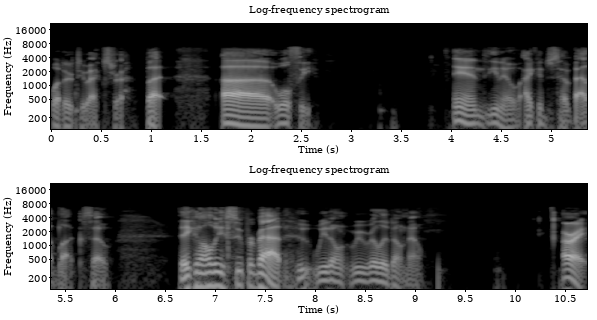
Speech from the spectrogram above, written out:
one or two extra, but uh, we'll see. And you know, I could just have bad luck, so they can all be super bad. Who we don't, we really don't know. All right,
